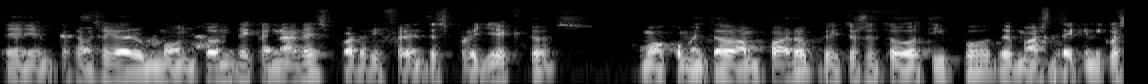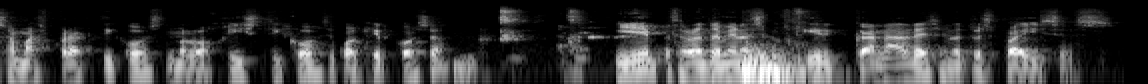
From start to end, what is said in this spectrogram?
eh, empezamos a crear un montón de canales para diferentes proyectos, como ha comentado Amparo, proyectos de todo tipo, de más técnicos a más prácticos, no logísticos, de cualquier cosa. Y empezaron también a surgir canales en otros países.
